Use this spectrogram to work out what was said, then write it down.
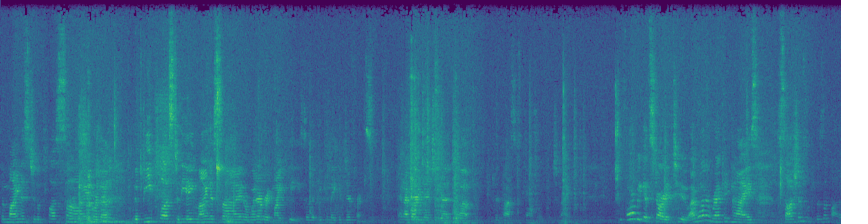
the minus to the plus side or the, the B plus to the A minus side or whatever it might be so that you can make a difference. And I've already mentioned that um, the class is canceled for tonight. Before we get started too, I want to recognize Sasha Zapata,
